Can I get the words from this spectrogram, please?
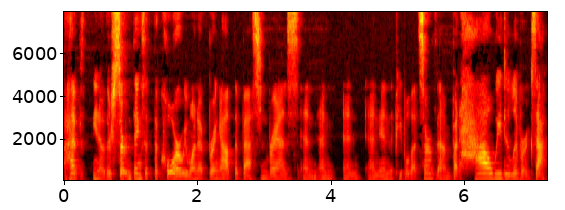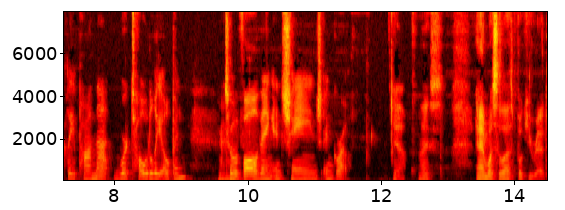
have you know there's certain things at the core we want to bring out the best in brands and and and and in the people that serve them but how we deliver exactly upon that we're totally open mm-hmm. to evolving and change and growth Yeah, nice. And what's the last book you read?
